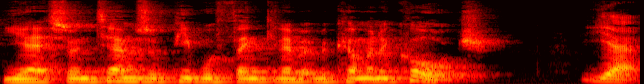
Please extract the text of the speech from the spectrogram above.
Yeah. So in terms of people thinking about becoming a coach, Yeah,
